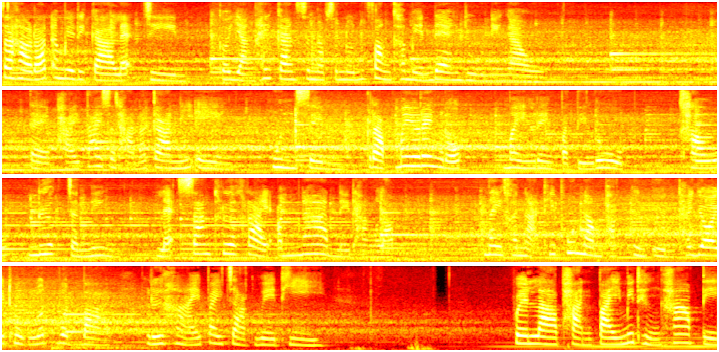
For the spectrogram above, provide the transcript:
สหรัฐอเมริกาและจีน ก็ยังให้การสนับสนุนฝั่งเขมรแดงอยู่ในเงา แต่ภายใต้สถานการณ์นี้เอง ฮุนเซนกลับไม่เร่งรบ ไม่เร่งปฏิรูป เขาเลือกจะนิ่ง และสร้างเครือข่ายอำนาจในทางลับ ในขณะที่ผู้นำพรรคอื่น ๆ ทยอยถูกลดบทบาท หรือหายไปจากเวที เวลาผ่านไปไม่ถึง 5 ปี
